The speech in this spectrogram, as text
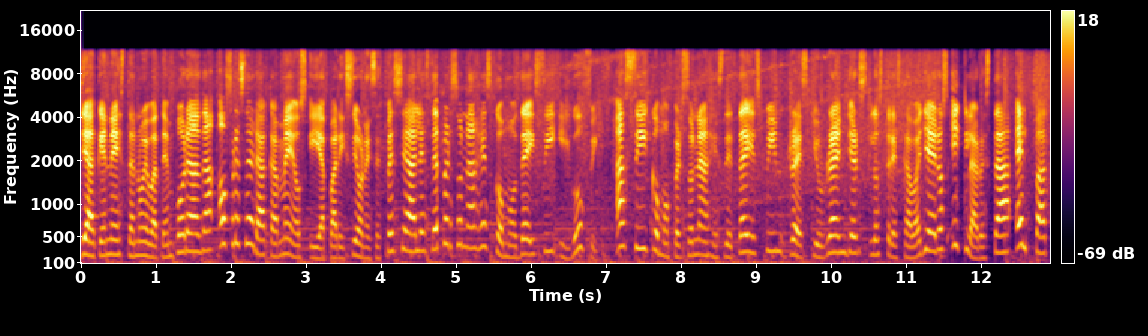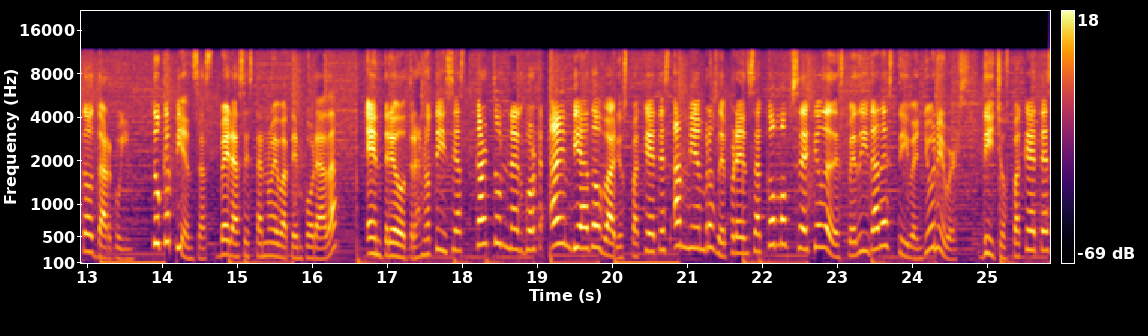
ya que en esta nueva temporada ofrecerá cameos y apariciones especiales de personajes como Daisy y Goofy, así como personajes de Tailspin, Rescue Rangers, Los Tres Caballeros y claro está, el pato Darwin. ¿Tú qué piensas? ¿Verás esta nueva temporada? Entre otras noticias, Cartoon Network ha enviado varios paquetes a miembros de prensa como obsequio de despedida de Steven Universe. Dichos paquetes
